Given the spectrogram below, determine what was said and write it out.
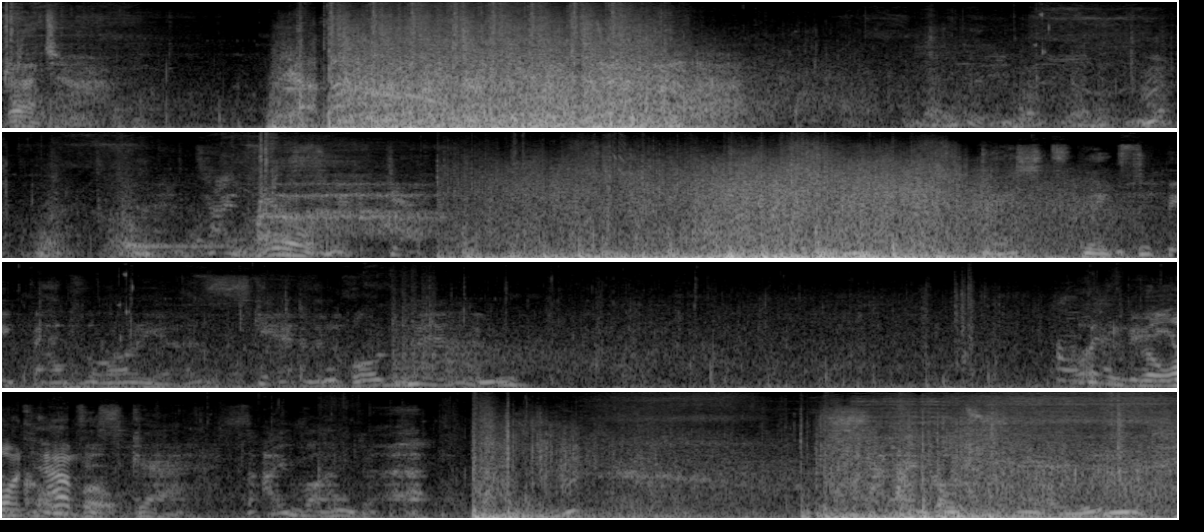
Gotcha. Time a. Big bad warriors scared of an old man. Then you you want ammo? gas? I wonder. Shall I go slowly?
